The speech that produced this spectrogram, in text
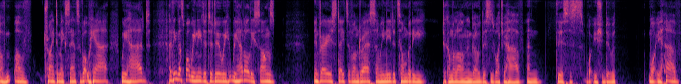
of, of trying to make sense of what we had. We had. I think that's what we needed to do. We we had all these songs in various states of undress, and we needed somebody to come along and go, "This is what you have, and this is what you should do with what you have."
